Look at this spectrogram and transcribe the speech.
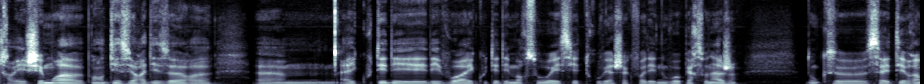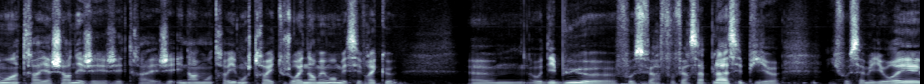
travaillais chez moi pendant des heures et des heures à écouter des, des, voix, écouter des morceaux et essayer de trouver à chaque fois des nouveaux personnages. Donc euh, ça a été vraiment un travail acharné. J'ai énormément travaillé. Bon, je travaille toujours énormément, mais c'est vrai que euh, au début, il euh, faut, faire, faut faire sa place et puis il faut s'améliorer.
